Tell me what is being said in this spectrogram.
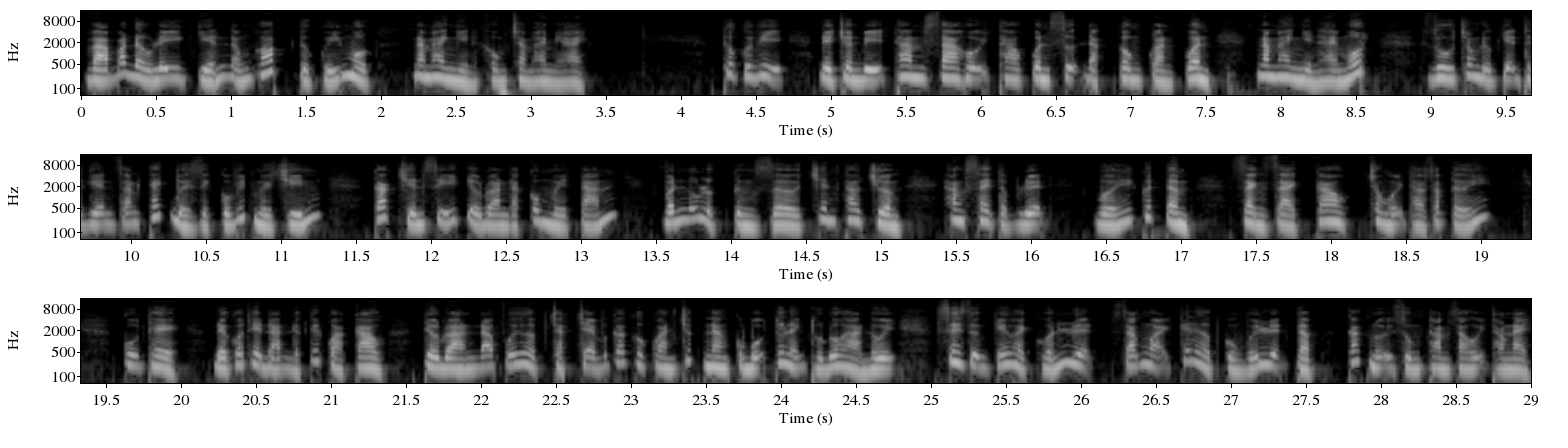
và bắt đầu lấy ý kiến đóng góp từ quý 1 năm 2022. Thưa quý vị, để chuẩn bị tham gia hội thao quân sự đặc công toàn quân năm 2021, dù trong điều kiện thực hiện giãn cách bởi dịch COVID-19, các chiến sĩ tiểu đoàn đặc công 18 vẫn nỗ lực từng giờ trên thao trường, hăng say tập luyện với quyết tâm giành giải cao trong hội thao sắp tới. Cụ thể, để có thể đạt được kết quả cao, tiểu đoàn đã phối hợp chặt chẽ với các cơ quan chức năng của Bộ Tư lệnh Thủ đô Hà Nội xây dựng kế hoạch huấn luyện, giã ngoại kết hợp cùng với luyện tập các nội dung tham gia hội thao này.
